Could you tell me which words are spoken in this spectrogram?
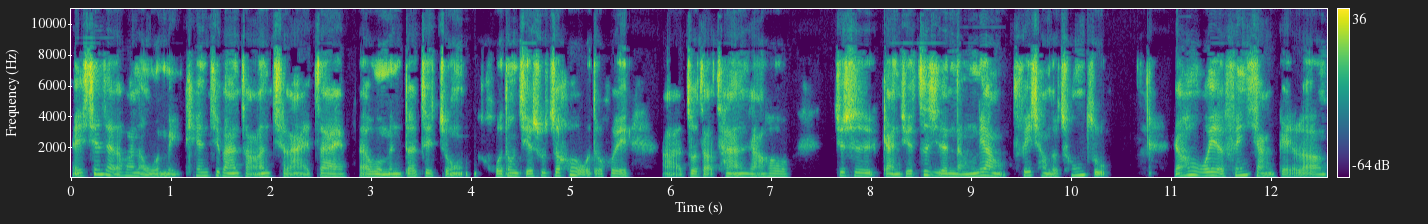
哎，现在的话呢，我每天基本上早上起来，在呃我们的这种活动结束之后，我都会啊、做早餐，然后就是感觉自己的能量非常的充足。然后我也分享给了，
